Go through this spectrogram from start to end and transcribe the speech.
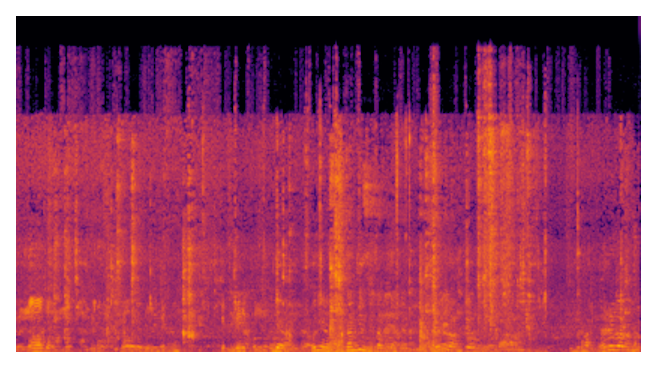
동남아도 만만치 않죠. 서울인데 근데 거기는 관광지 수단이잖아. 여러 가지 막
